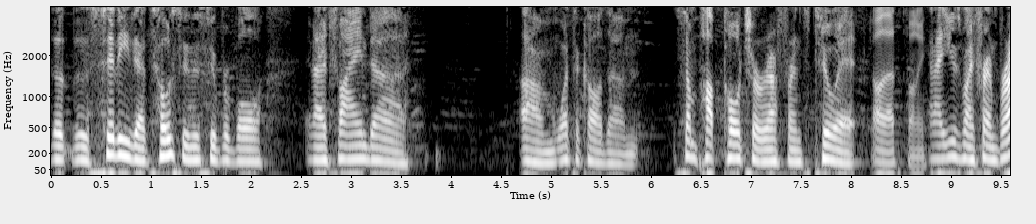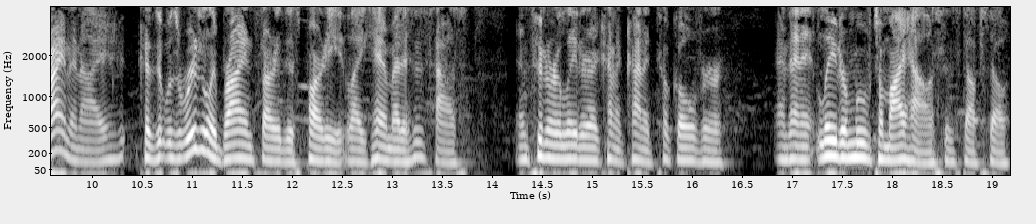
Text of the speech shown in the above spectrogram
the the city that's hosting the Super Bowl, and I find uh, um, what's it called? Um, some pop culture reference to it, Oh, that's funny. and I use my friend Brian and I because it was originally Brian started this party like him at his house, and sooner or later I kind of kind of took over, and then it later moved to my house and stuff. So,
